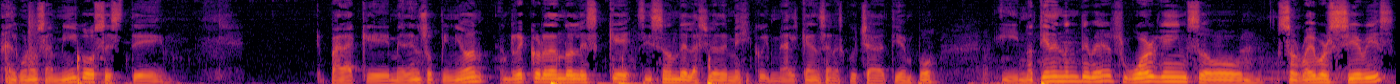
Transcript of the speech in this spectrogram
algunos amigos, este, para que me den su opinión, recordándoles que si son de la Ciudad de México y me alcanzan a escuchar a tiempo y no tienen dónde ver Wargames o Survivor Series,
